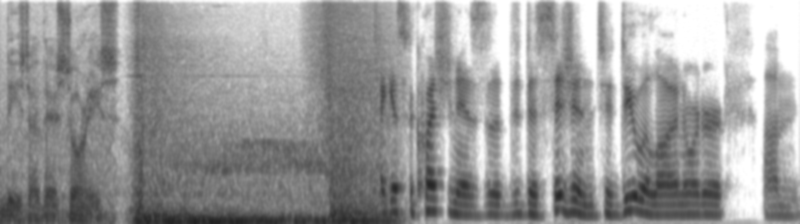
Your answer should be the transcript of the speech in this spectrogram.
These are their stories. I guess the question is the, the decision to do a Law and Order, um,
